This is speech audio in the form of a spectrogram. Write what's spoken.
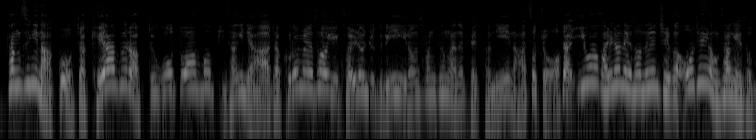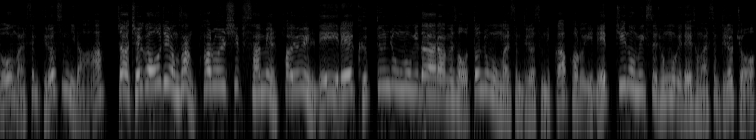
상승이 나왔고, 자, 계약을 앞두고 또 한 번 비상이냐. 자, 그러면서 이 관련주들이 이런 상승하는 패턴이 나왔었죠. 자, 이와 관련해서는 제가 어제 영상에서도 말씀드렸습니다. 자, 제가 어제 영상 8월 13일 화요일 내일의 급등 종목이다 라면서 어떤 종목 말씀드렸습니까? 바로 이 랩지노믹스 종목에 대해서 말씀드렸죠.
